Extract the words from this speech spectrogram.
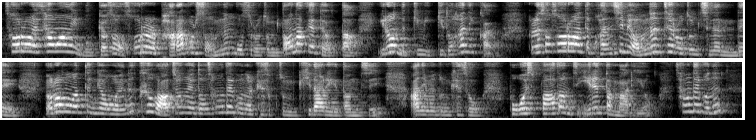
서로의 상황이 묶여서 서로를 바라볼 수 없는 곳으로 좀 떠나게 되었다. 이런 느낌이 있기도 하니까요. 그래서 서로한테 관심이 없는 채로 좀 지냈는데 여러분 같은 경우에는 그 와중에도 상대분을 계속 좀 기다리던지 아니면 좀 계속 보고 싶어 하던지 이랬단 말이에요. 상대분은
